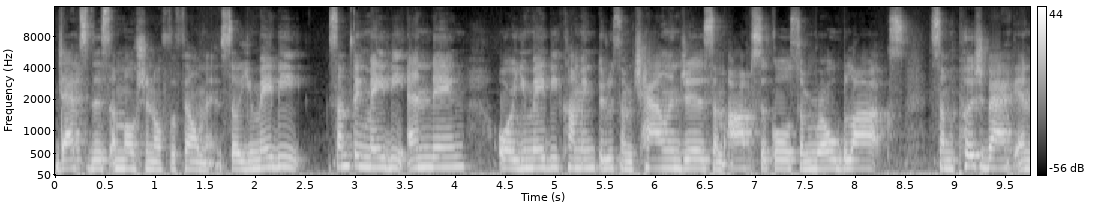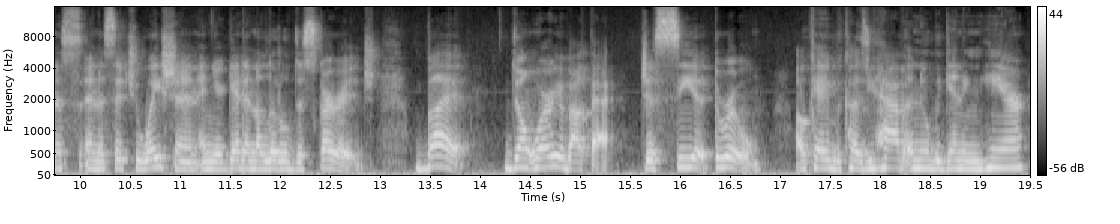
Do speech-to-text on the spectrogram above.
That's this emotional fulfillment. So you may be something may be ending or you may be coming through some challenges some obstacles some roadblocks some pushback in a, in a situation and you're getting a little discouraged. But don't worry about that. Just see it through okay? Because you have a new beginning here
